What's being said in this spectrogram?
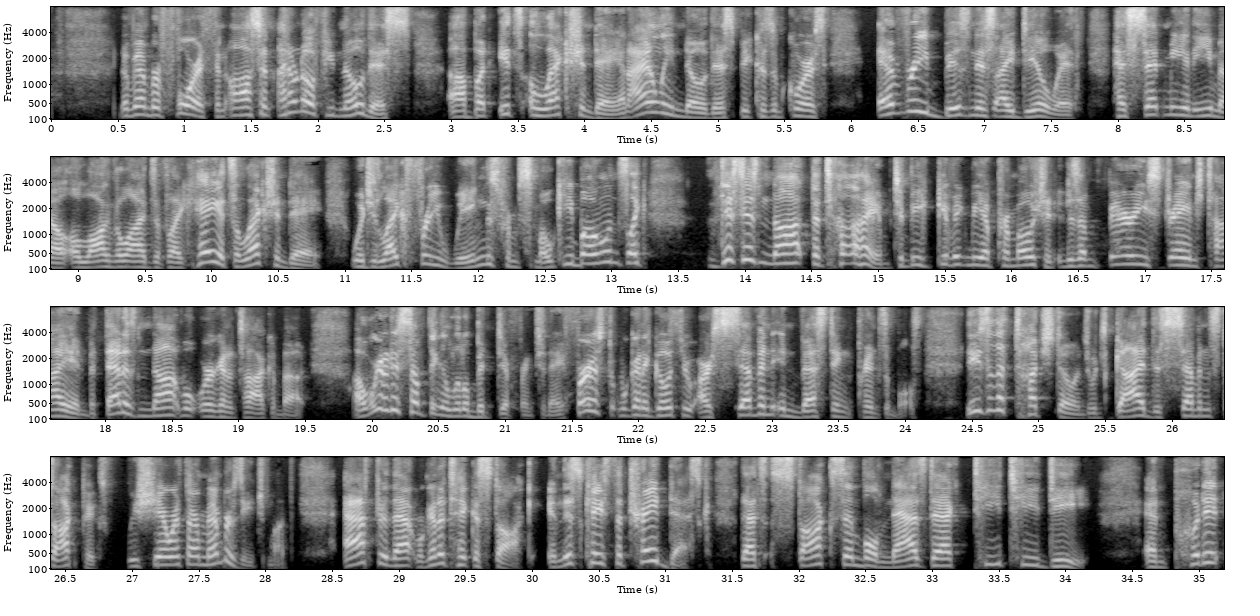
November 4th. And Austin, I don't know if you know this, uh, but it's election day. And I only know this because, of course, every business I deal with has sent me an email along the lines of, like, hey, it's election day. Would you like free wings from Smokey Bones? Like, this is not the time to be giving me a promotion. It is a very strange tie in, but that is not what we're going to talk about. Uh, we're going to do something a little bit different today. First, we're going to go through our seven investing principles. These are the touchstones which guide the seven stock picks we share with our members each month. After that, we're going to take a stock, in this case, the trade desk. That's stock symbol NASDAQ TTD, and put it.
